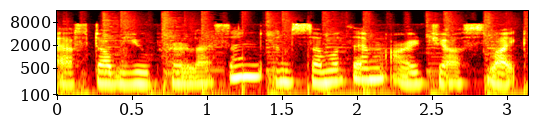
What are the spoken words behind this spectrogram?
FW pearlescent and some of them are just like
